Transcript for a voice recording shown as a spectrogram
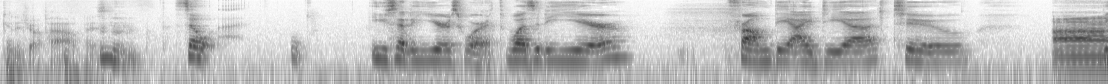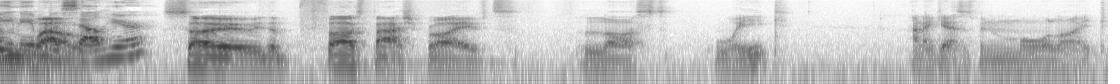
gonna drop out basically. So uh, you said a year's worth. Was it a year from the idea to Um, being able well, to sell here? So the first batch arrived last week, and I guess it's been more like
